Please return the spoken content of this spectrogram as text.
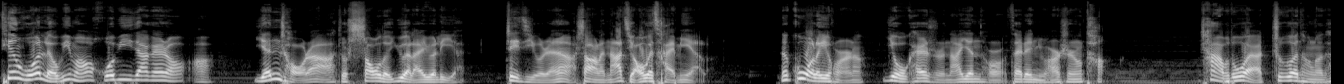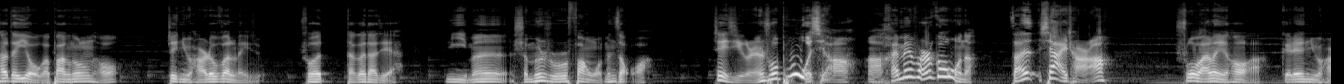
天火燎鼻毛，活逼加该着啊！眼瞅着啊，就烧的越来越厉害。这几个人啊，上来拿脚给踩灭了。那过了一会儿呢，又开始拿烟头在这女孩身上烫，差不多呀，折腾了他得有个半个多钟头。这女孩就问了一句，说：“大哥大姐，你们什么时候放我们走啊？”这几个人说：“不行啊，还没玩够呢，咱下一场啊。”说完了以后啊，给这女孩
